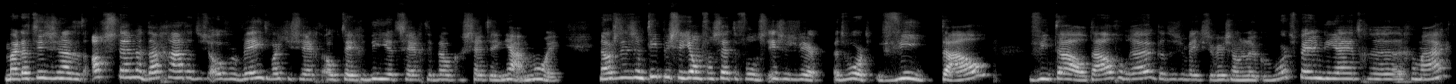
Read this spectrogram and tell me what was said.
Maar dat is dus inderdaad het afstemmen. Daar gaat het dus over. Weet wat je zegt. Ook tegen wie je het zegt. In welke setting. Ja, mooi. Nou, dus dit is een typische Jan van Zettenfonds. Is dus weer het woord vitaal. Vitaal taalgebruik. Dat is een beetje weer zo'n leuke woordspeling die jij hebt gemaakt.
